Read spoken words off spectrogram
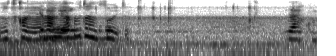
Мені цікаво, я Я граю, як ви танцюєте? Легко.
